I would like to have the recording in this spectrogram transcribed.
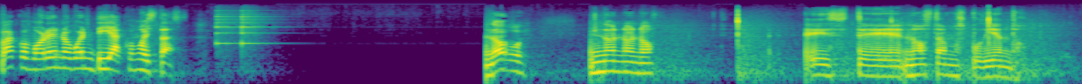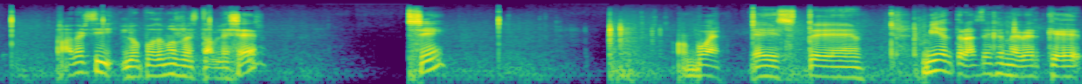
Paco Moreno, buen día, ¿cómo estás? No. No, no, no. Este, no estamos pudiendo. A ver si lo podemos restablecer. ¿Sí? Bueno, este Mientras, déjenme ver que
